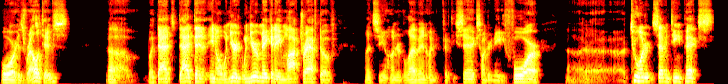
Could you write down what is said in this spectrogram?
or his relatives. Uh, but that's that, that. You know, when you're when you're making a mock draft of, let's see, 111, 156, 184. Uh, 217 picks.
